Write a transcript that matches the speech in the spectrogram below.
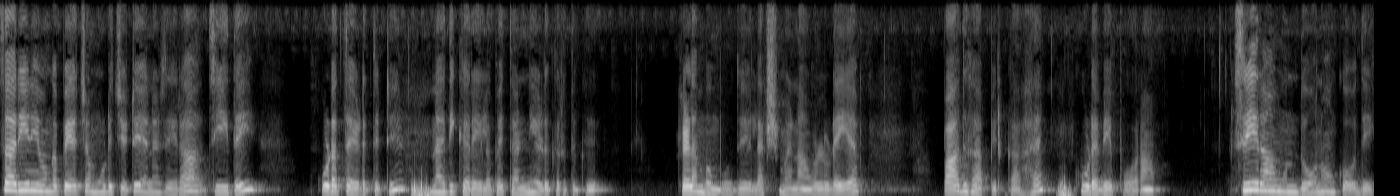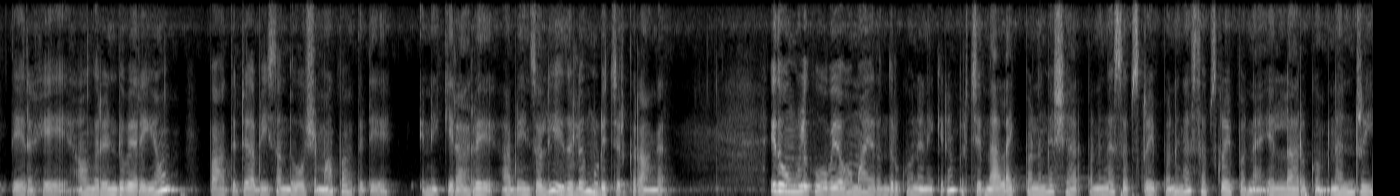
சரின்னு இவங்க பேச்சை முடிச்சுட்டு என்ன செய்கிறா சீதை குடத்தை எடுத்துட்டு நதிக்கரையில் போய் தண்ணி எடுக்கிறதுக்கு கிளம்பும்போது லக்ஷ்மண் அவளுடைய பாதுகாப்பிற்காக கூடவே போகிறான் ஸ்ரீராம் உன் தோனோ கோ தேக்தே ரஹே அவங்க ரெண்டு பேரையும் பார்த்துட்டு அப்படியே சந்தோஷமாக பார்த்துட்டே நிற்கிறாரு அப்படின்னு சொல்லி இதில் முடிச்சிருக்கிறாங்க. இது உங்களுக்கு உபயோகமாக இருந்திருக்கும்னு நினைக்கிறேன். பிடிச்சிருந்தா லைக் பண்ணுங்கள் ஷேர் பண்ணுங்கள் சப்ஸ்கிரைப் பண்ணுங்கள் சப்ஸ்கிரைப் பண்ண எல்லாருக்கும் நன்றி.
